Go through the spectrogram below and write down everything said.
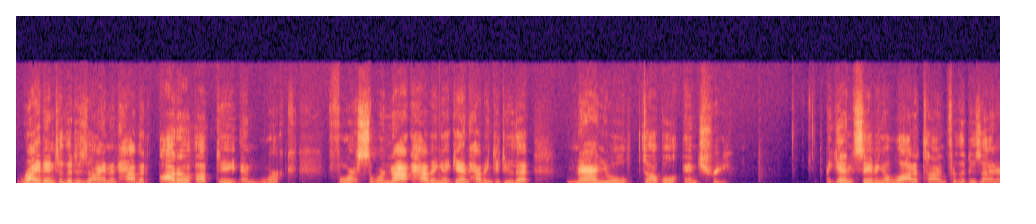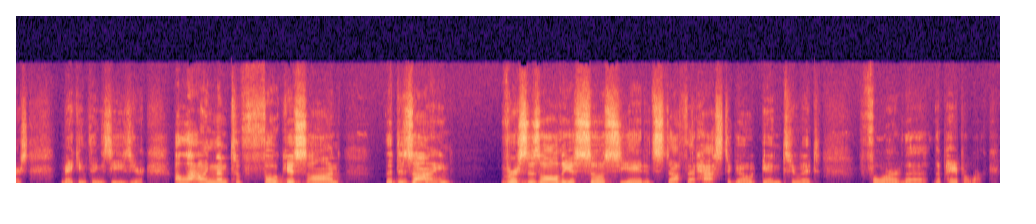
right into the design and have it auto update and work for us. So we're not having, again, having to do that manual double entry. Again, saving a lot of time for the designers, making things easier, allowing them to focus on the design versus all the associated stuff that has to go into it for the, the paperwork.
